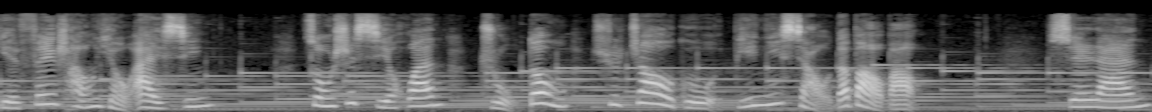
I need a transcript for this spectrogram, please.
也非常有爱心。总是喜欢主动去照顾比你小的宝宝，虽然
